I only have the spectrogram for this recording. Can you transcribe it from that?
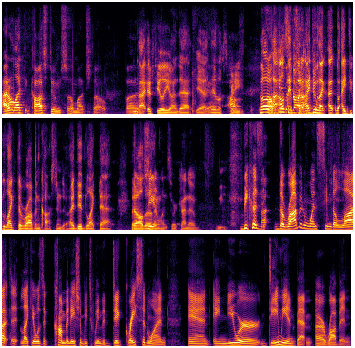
I don't like the costumes so much though. But I could feel you on that. Yeah, Yeah. they look I'll- pretty. no, I'll I'll, say it no. a I, I try. do like. I, I do like the Robin costume though. I did like that, but all the See, other ones were kind of weak. because Uh, the Robin one seemed a lot eh, like it was a combination between the Dick Grayson one and a newer Damian Bat uh, Robin.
